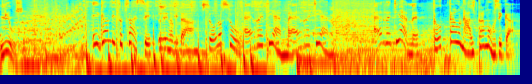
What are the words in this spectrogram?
News. I grandi successi, le novità, solo su RTM. RTM. RTM, tutta un'altra musica.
